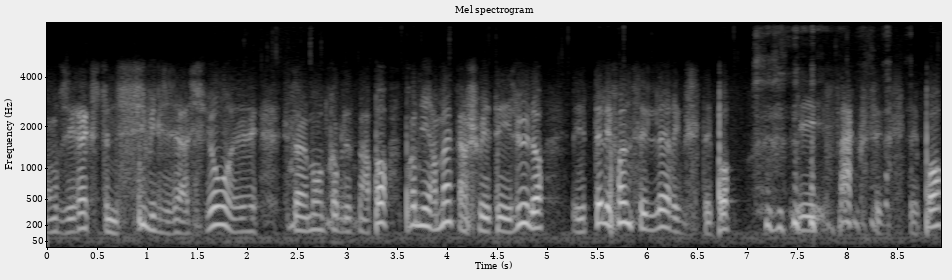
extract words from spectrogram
On dirait que c'est une civilisation. euh, C'est un monde complètement pas. Premièrement, quand je suis été élu, là, les téléphones cellulaires n'existaient pas. Les fax n'existaient pas.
